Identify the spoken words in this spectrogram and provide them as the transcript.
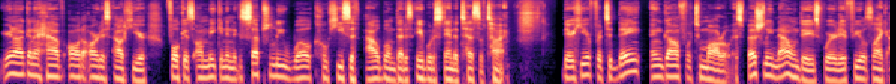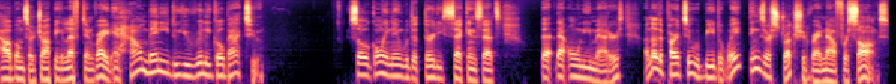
You're not going to have all the artists out here focused on making an exceptionally well cohesive album that is able to stand the test of time. They're here for today and gone for tomorrow, especially nowadays where it feels like albums are dropping left and right. And how many do you really go back to? So going in with the 30 seconds that's that that only matters. Another part too would be the way things are structured right now for songs.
